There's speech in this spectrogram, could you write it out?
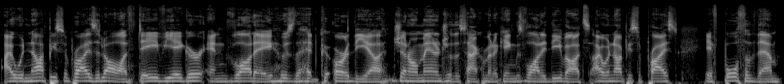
I would not be surprised at all if Dave Joerger and Vlade, who's the head co- or the uh, general manager of the Sacramento Kings, Vlade Divac, I would not be surprised if both of them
